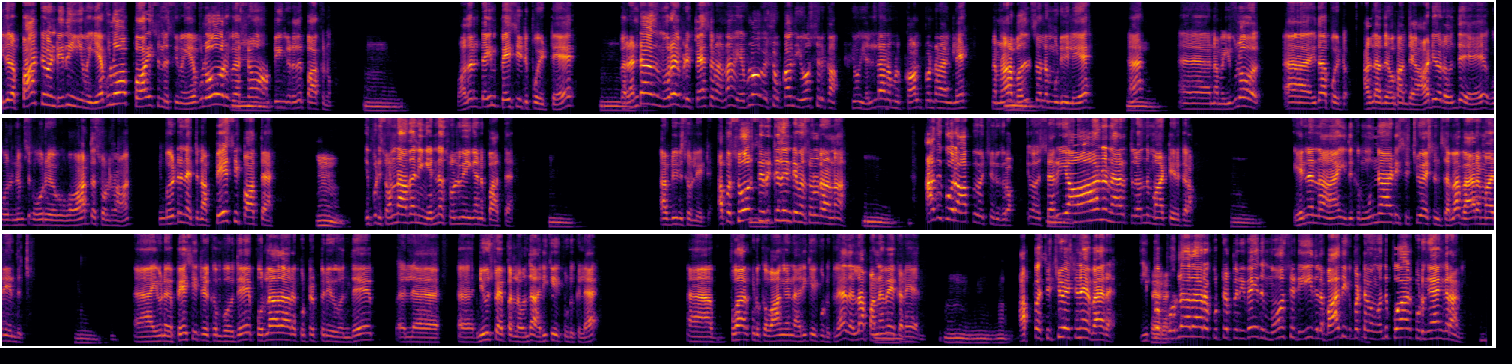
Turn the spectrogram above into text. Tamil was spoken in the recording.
இதுல பார்க்க வேண்டியது இவன் எவ்வளோ பாய்சனஸ் இவன் எவ்வளோ ஒரு விஷம். அப்படிங்கறது பார்க்கணும். ம், முதல் டைம் பேசிட்டு போயிட்டு இப்ப ரெண்டாவது முறை இப்படி பேசுறான்னா எவ்வளவு விஷயம் உட்காந்து யோசிச்சிருக்கான். ஐயோ எல்லாம் நம்மளுக்கு கால் பண்றாங்களே. நம்மளால. பதில் சொல்ல முடியலையே. நம்ம இவ்வளோ இதா போயிட்டோம். அதுல அந்த அந்த ஆடியோல வந்து ஒரு நிமிஷம் ஒரு வார்த்தை சொல்றான். உங்ககிட்ட நேற்று நான் பேசி பார்த்தேன். இப்படி சொன்னாதான் நீங்க என்ன சொல்லுவீங்கன்னு பார்த்தேன். அப்படின்னு சொல்லிட்டு. அப்ப சோர்ஸ். இருக்குதுன்ட்டு இவன் சொல்றானா அதுக்கு ஒரு ஆப்பு வச்சிருக்கிறோம். இவன் சரியான நேரத்துல வந்து மாட்டி இருக்கிறான் என்னன்னா இதுக்கு முன்னாடி சுச்சுவேஷன்ஸ் எல்லாம் வேற மாதிரி இருந்துச்சு. இவனுங்க பேசிட்டு இருக்கும்போது பொருளாதார குற்றப்பிரிவு வந்து நியூஸ் பேப்பர்ல வந்து அறிக்கை கொடுக்கல. ஆஹ் புகார் கொடுக்க வாங்கன்னு அறிக்கை கொடுக்கல. அதெல்லாம் பண்ணவே. கிடையாது. அப்ப சுச்சுவேஷனே வேற. இப்ப. பொருளாதார குற்றப்பிரிவே இது மோசடி இதுல பாதிக்கப்பட்டவங்க வந்து புகார் கொடுங்கங்கிறாங்க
